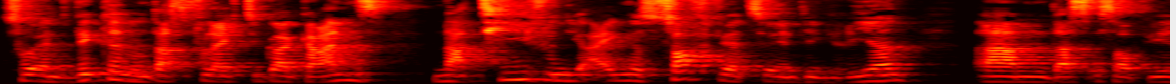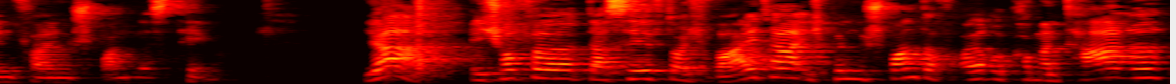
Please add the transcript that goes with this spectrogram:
zu entwickeln und das vielleicht sogar ganz nativ in die eigene Software zu integrieren. Ähm, das ist auf jeden Fall ein spannendes Thema. Ja, ich hoffe, das hilft euch weiter. Ich bin gespannt auf eure Kommentare.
